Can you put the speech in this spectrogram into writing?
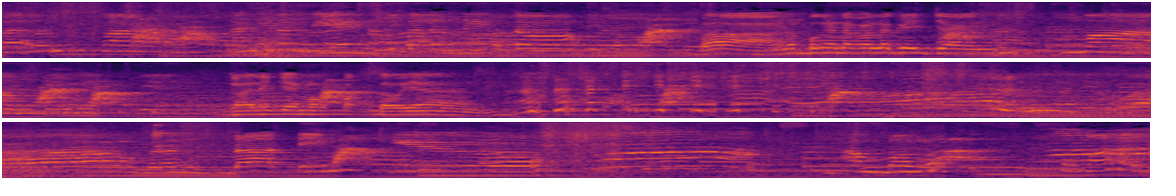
balloons pa. Ano yung bilis ng balloon na ito? Ba, ano ba nga nakalagay dyan? Ma'am. Galing kay Makmak daw yan. Wow, ganda. Thank you. Ang bango. Kumahali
